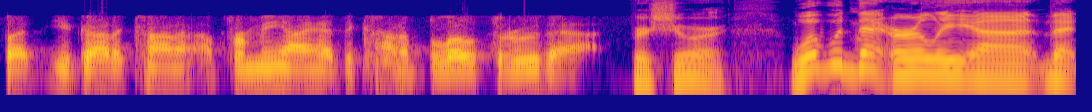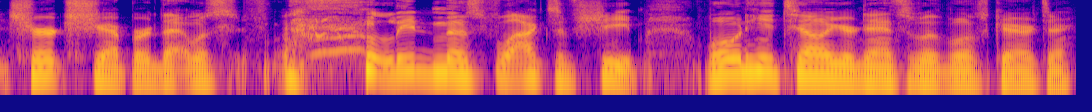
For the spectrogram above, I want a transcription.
but you got to kind of for me i had to kind of blow through that. For sure. What would that early uh, that church shepherd that was leading those flocks of sheep what would he tell your dances with wolves character?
